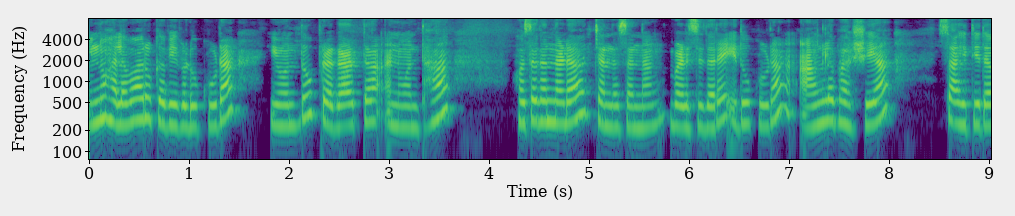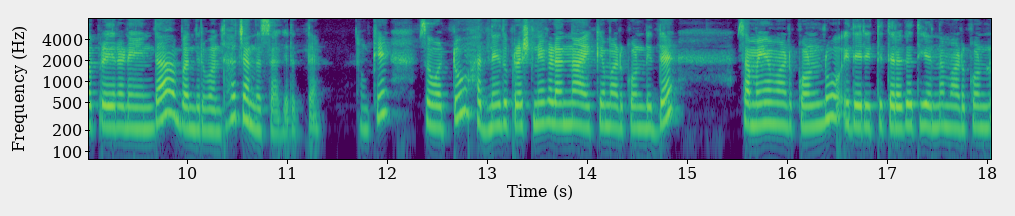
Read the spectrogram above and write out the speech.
ಇನ್ನು ಹಲವಾರು ಕವಿಗಳು ಕೂಡ ಈ ಒಂದು ಪ್ರಗಾತ ಅನ್ನುವಂತಹ ಹೊಸಗನ್ನಡ ಛಂದಸ್ಸನ್ನು ಬಳಸಿದ್ದಾರೆ ಇದು ಕೂಡ ಆಂಗ್ಲ ಭಾಷೆಯ ಸಾಹಿತ್ಯದ ಪ್ರೇರಣೆಯಿಂದ ಬಂದಿರುವಂತಹ ಛಂದಸ್ಸಾಗಿರುತ್ತೆ ಓಕೆ ಸೊ ಒಟ್ಟು ಹದಿನೈದು ಪ್ರಶ್ನೆಗಳನ್ನು ಆಯ್ಕೆ ಮಾಡಿಕೊಂಡಿದ್ದೆ. ಸಮಯ ಮಾಡಿಕೊಂಡು ಇದೇ ರೀತಿ ತರಗತಿಯನ್ನು ಮಾಡಿಕೊಂಡು,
